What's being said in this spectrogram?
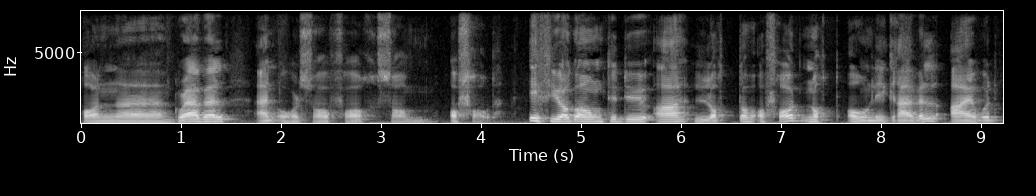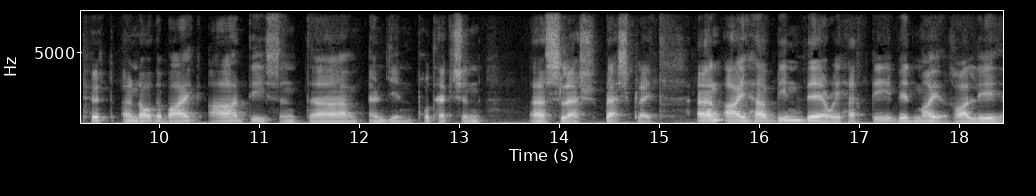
on uh, gravel, and also for some off-road. If you are going to do a lot of off-road, not only gravel, I would put under the bike a decent uh, engine protection uh, slash bash plate. And I have been very happy with my Rally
